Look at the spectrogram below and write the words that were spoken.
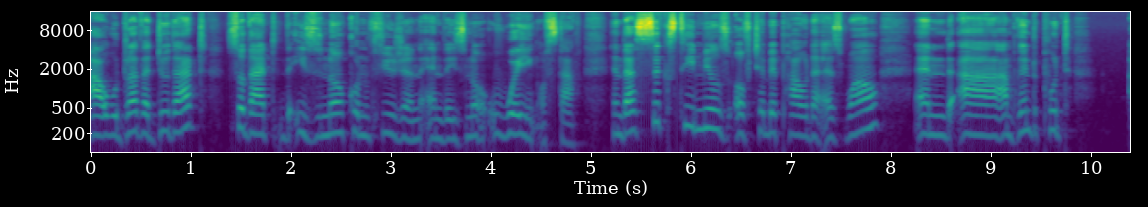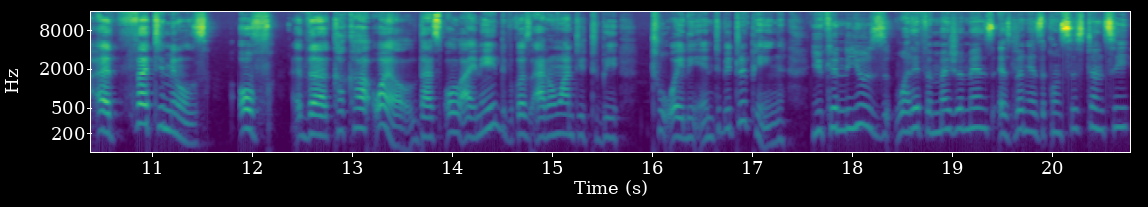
I would rather do that so that there is no confusion and there is no weighing of stuff. And that's 60 mils of chebe powder as well. And uh, I'm going to put uh, 30 mils of the karkar oil. That's all I need because I don't want it to be too oily and to be dripping. You can use whatever measurements as long as the consistency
